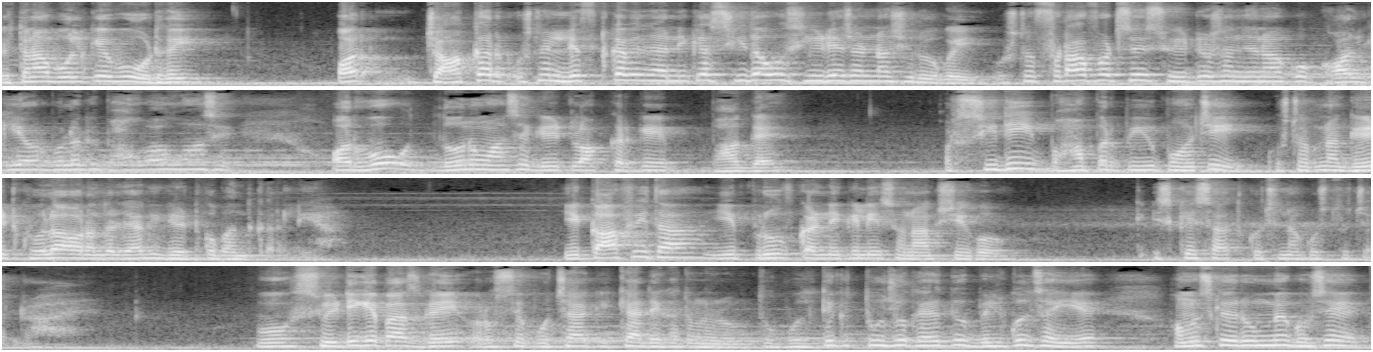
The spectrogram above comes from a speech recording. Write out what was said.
इतना बोल के वो उठ गई। और जाकर उसने लिफ्ट का भी जाने किया, सीधा वो सीढ़ियाँ चढ़ना शुरू हो गई। उसने फटाफट से स्वीट और संजना को कॉल किया और बोला कि, भाग भाग वहाँ से। और वो दोनों वहाँ से गेट लॉक करके भाग गए। और सीधी वहाँ पर पीयू पहुँची। उसने अपना गेट खोला और अंदर जाके गेट को बंद कर लिया। ये काफ़ी था, ये प्रूव करने के लिए सोनाक्षी को। कि इसके साथ कुछ ना कुछ तो चल रहा है। वो स्वीटी के पास गई और उससे पूछा कि क्या देखा तुमने रूम तो बोलती कि तू जो कह रही थी बिल्कुल सही है। हम उसके रूम में घुसे।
